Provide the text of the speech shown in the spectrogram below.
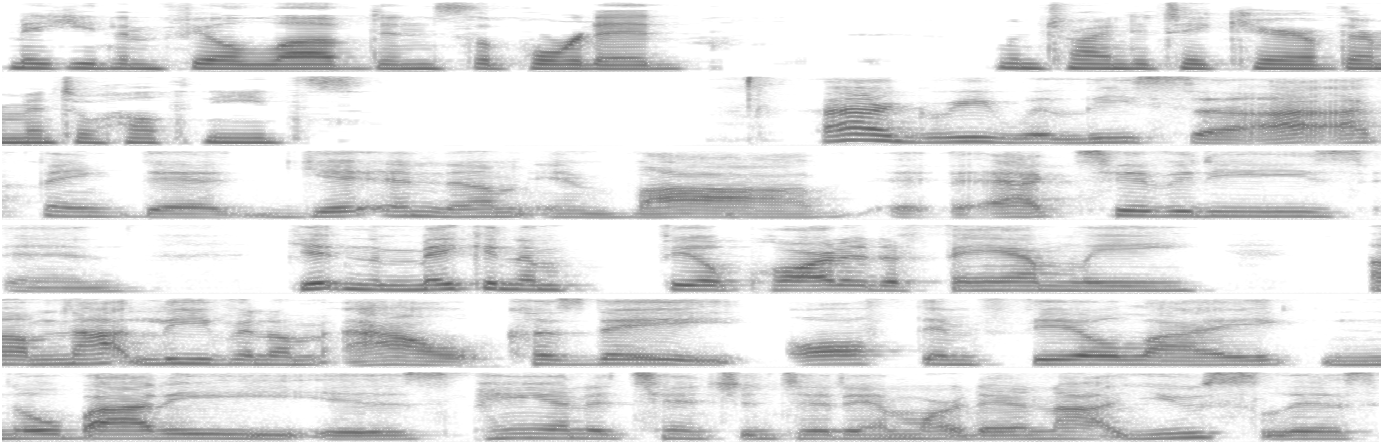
making them feel loved and supported when trying to take care of their mental health needs? I agree with Lisa. I, I think that getting them involved, activities, and getting them, making them feel part of the family, um, not leaving them out because they often feel like nobody is paying attention to them or they're not useless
